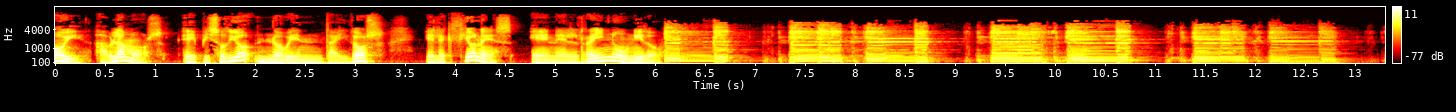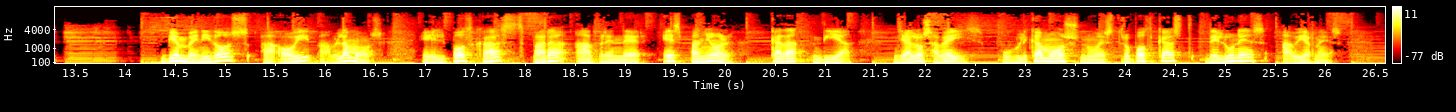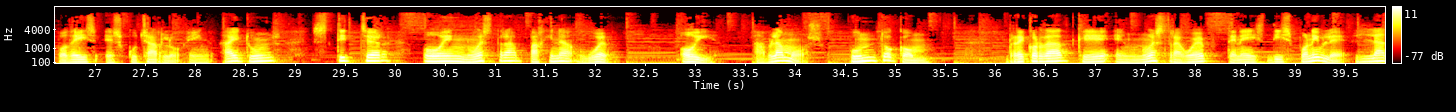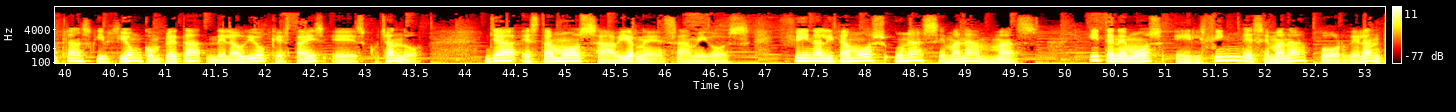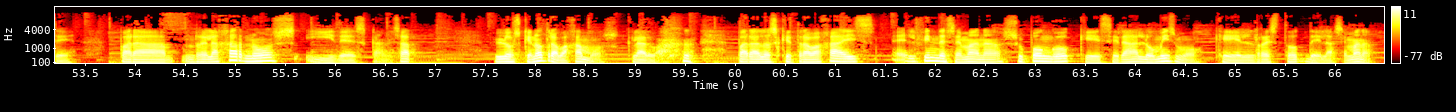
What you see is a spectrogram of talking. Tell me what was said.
Hoy hablamos episodio 92, elecciones en el Reino Unido. Bienvenidos a Hoy Hablamos, el podcast para aprender español cada día. Ya lo sabéis, publicamos nuestro podcast de lunes a viernes. Podéis escucharlo en iTunes, Stitcher o en nuestra página web hoyhablamos.com. Recordad que en nuestra web tenéis disponible la transcripción completa del audio que estáis escuchando. Ya estamos a viernes, amigos. Finalizamos una semana más y tenemos el fin de semana por delante para relajarnos y descansar. Los que no trabajamos, claro. Para los que trabajáis, el fin de semana supongo que será lo mismo que el resto de la semana.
